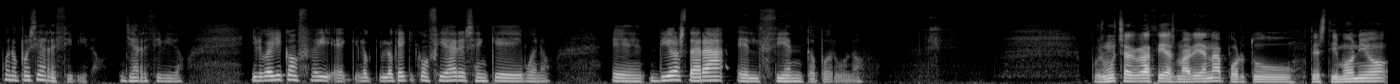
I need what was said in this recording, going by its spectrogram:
Bueno, pues ya ha recibido, ya recibido. Y luego hay que confi- eh, lo, lo que hay que confiar es en que, bueno, eh, Dios dará el ciento por uno. Pues muchas gracias, Mariana, por tu testimonio.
